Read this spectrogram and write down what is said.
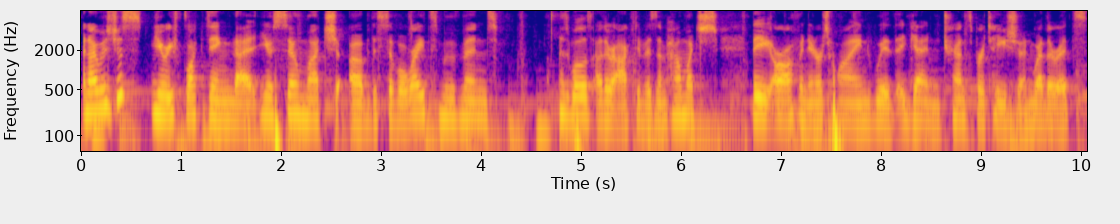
And I was just you know, reflecting that you know so much of the civil rights movement as well as other activism, how much they are often intertwined with, again, transportation, whether it's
